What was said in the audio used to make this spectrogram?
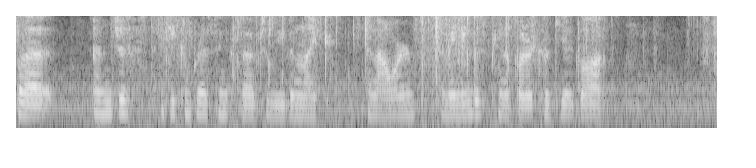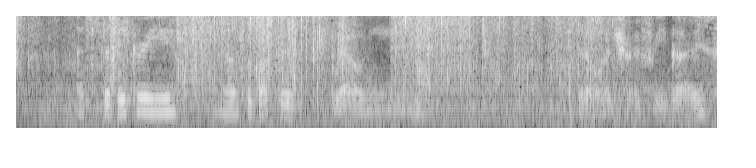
but I'm just decompressing because I have to leave in like an hour. I'm eating this peanut butter cookie I got at the bakery. I also got this brownie that I want to try for you guys.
